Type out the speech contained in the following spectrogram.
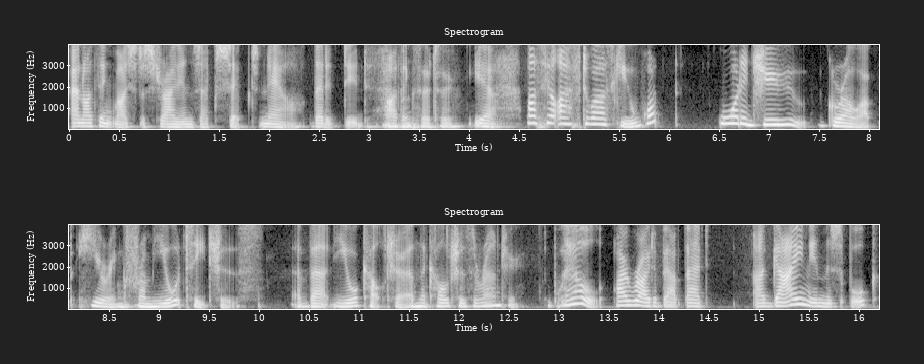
And I think most Australians accept now that it did. Happen. I think so too. Yeah. Marcia, I have to ask you, what what did you grow up hearing from your teachers about your culture and the cultures around you? Well, I wrote about that again in this book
